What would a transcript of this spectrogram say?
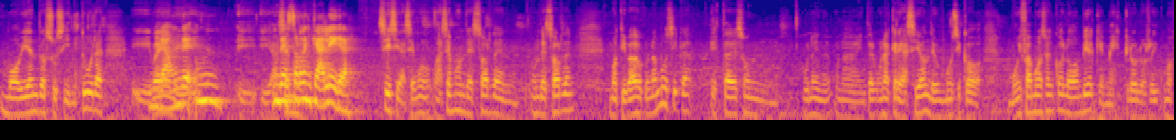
moviendo su cintura y Mira, un, un, desorden que alegra. Sí, sí, hacemos, hacemos un desorden, un desorden motivado con una música. Esta es un, una, una, una creación de un músico muy famoso en Colombia que mezcló los ritmos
